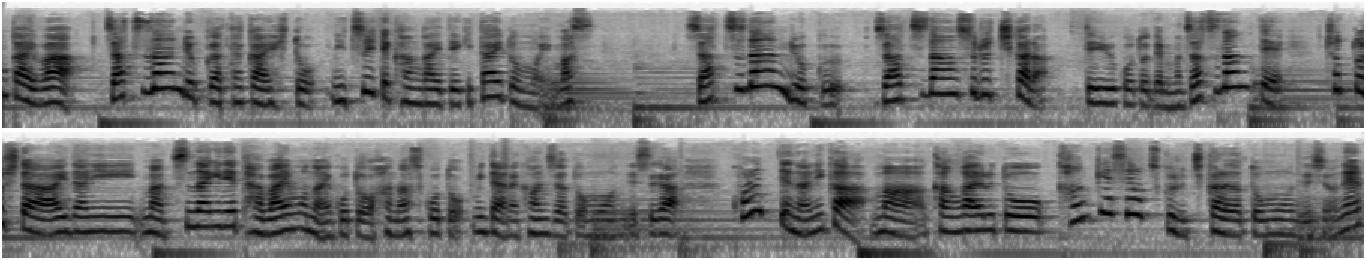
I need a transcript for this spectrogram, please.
今回は雑談力が高い人について考えていきたいと思います雑談力雑談する力っていうことで、まあ、雑談ってちょっとした間に、まあ、つなぎでたわいもないことを話すことみたいな感じだと思うんですがこれって何か、まあ、考えると関係性を作る力だと思うんですよね。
